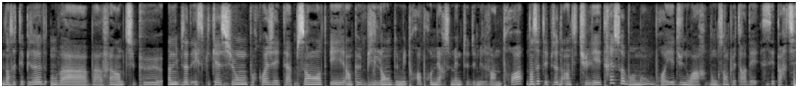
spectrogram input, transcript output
Dans cet épisode, on va bah, faire un petit peu un épisode explication pourquoi j'ai été absente et un peu bilan de mes trois premières semaines de 2023. Dans cet épisode intitulé très sobrement Broyer du noir. Donc sans plus tarder, c'est parti.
